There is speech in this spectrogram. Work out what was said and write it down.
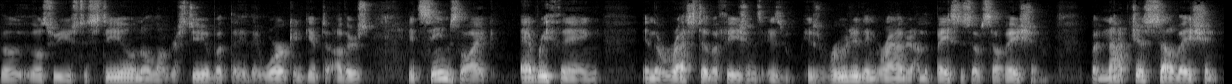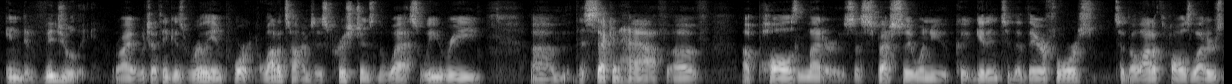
Those, those who used to steal no longer steal, but they, they work and give to others. It seems like everything – in the rest of Ephesians is, is rooted and grounded on the basis of salvation, but not just salvation individually, right? Which I think is really important. A lot of times, as Christians in the West, we read um, the second half of, Paul's letters, especially when you could get into the therefores. So, the, a lot of Paul's letters,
